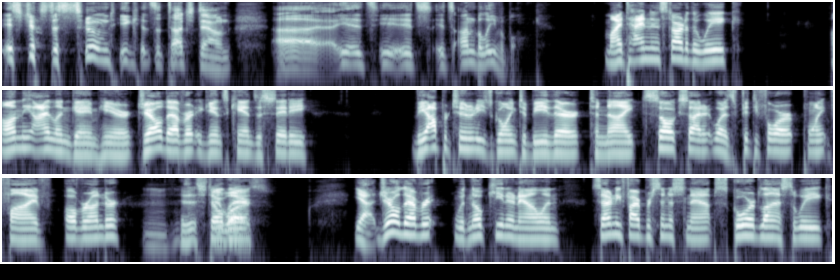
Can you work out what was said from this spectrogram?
it's just assumed he gets a touchdown. Uh, it's it's it's unbelievable. My tight end start of the week on the island game here, Gerald Everett against Kansas City. The opportunity is going to be there tonight. So excited. What is it, 54.5 over under? Mhm. Is it still It there? was. Yeah, Gerald Everett with no Keenan Allen, 75% of snaps, scored last week.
